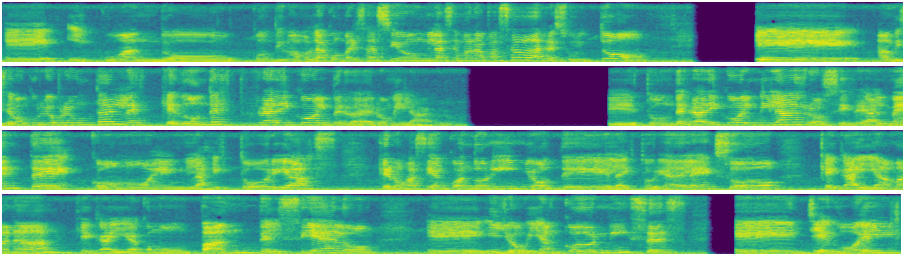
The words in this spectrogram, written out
Eh, y cuando continuamos la conversación la semana pasada resultó que a mí se me ocurrió preguntarles que dónde radicó el verdadero milagro. Eh, ¿Dónde radicó el milagro si realmente, como en las historias que nos hacían cuando niños de la historia del Éxodo, que caía maná, que caía como un pan del cielo eh, y llovían codornices, eh, llegó el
